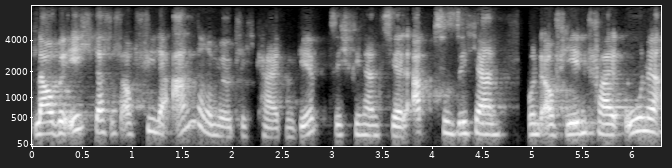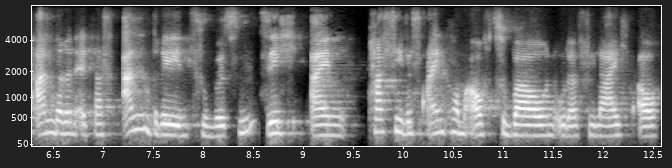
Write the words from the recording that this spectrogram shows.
glaube ich, dass es auch viele andere Möglichkeiten gibt, sich finanziell abzusichern und auf jeden Fall ohne anderen etwas andrehen zu müssen, sich ein passives Einkommen aufzubauen oder vielleicht auch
